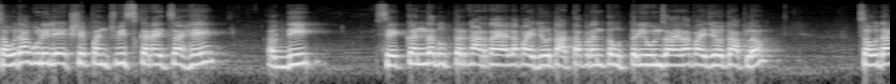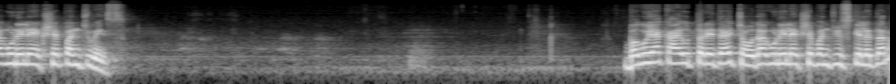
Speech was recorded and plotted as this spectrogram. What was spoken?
चौदा गुणिले एकशे पंचवीस करायचं आहे. अगदी सेकंदात उत्तर काढता यायला पाहिजे होतं. आतापर्यंत उत्तर येऊन जायला पाहिजे होतं आपलं. चौदा गुणिले एकशे पंचवीस. बघूया काय उत्तर येत आहे. चौदा गुणिले एकशे पंचवीस केलं तर?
